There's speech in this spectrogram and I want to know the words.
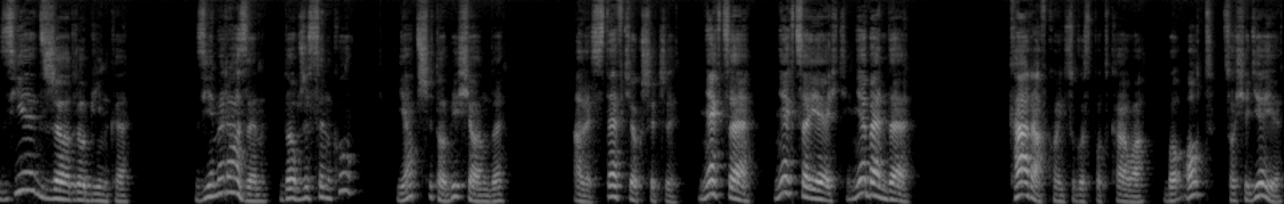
Zjedźże odrobinkę. Zjemy razem, dobrzy synku? Ja przy tobie siądę. Ale Stefcio krzyczy: Nie chcę, nie chcę jeść, nie będę. Kara w końcu go spotkała, bo ot co się dzieje.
